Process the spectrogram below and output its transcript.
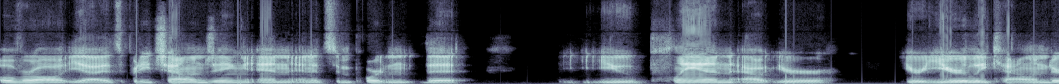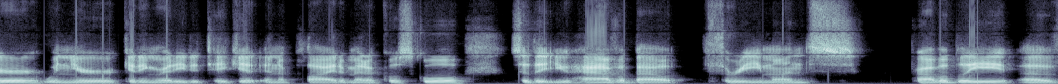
overall, yeah, it's pretty challenging, and and it's important that you plan out your your yearly calendar when you're getting ready to take it and apply to medical school so that you have about three months probably of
